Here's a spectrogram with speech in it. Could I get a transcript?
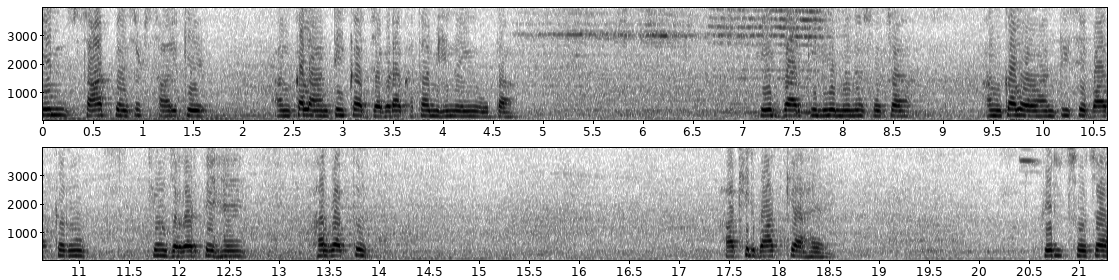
इन साठ पैंसठ साल के अंकल आंटी का झगड़ा ख़त्म ही नहीं होता। एक बार के लिए मैंने सोचा, अंकल और आंटी से बात करूँ, क्यों झगड़ते हैं? हर वक्त आखिर बात क्या है? फिर सोचा,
